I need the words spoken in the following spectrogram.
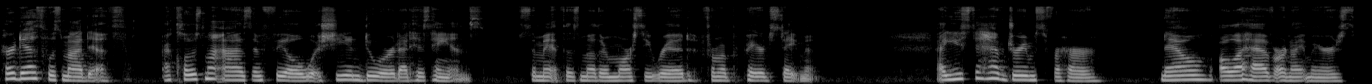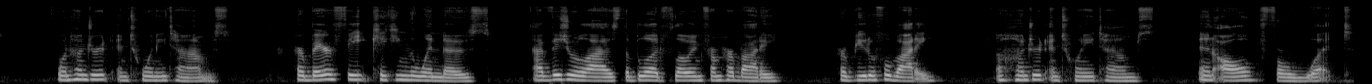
Her death was my death. I close my eyes and feel what she endured at his hands, Samantha's mother, Marcy, read from a prepared statement. I used to have dreams for her. Now all I have are nightmares. 120 times. Her bare feet kicking the windows. I visualize the blood flowing from her body, her beautiful body. 120 times. And all for what?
